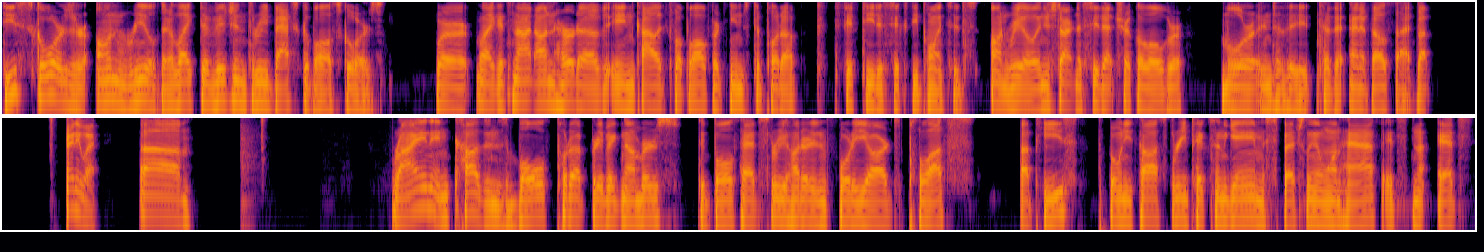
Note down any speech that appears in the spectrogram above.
these scores are unreal. They're like Division three basketball scores, where like it's not unheard of in college football for teams to put up fifty to sixty points. It's unreal, and you're starting to see that trickle over more into the to the NFL side. But anyway, um, Ryan and Cousins both put up pretty big numbers. They both had 340 yards plus a piece. But when you toss three picks in a game, especially in one half, it's not it's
